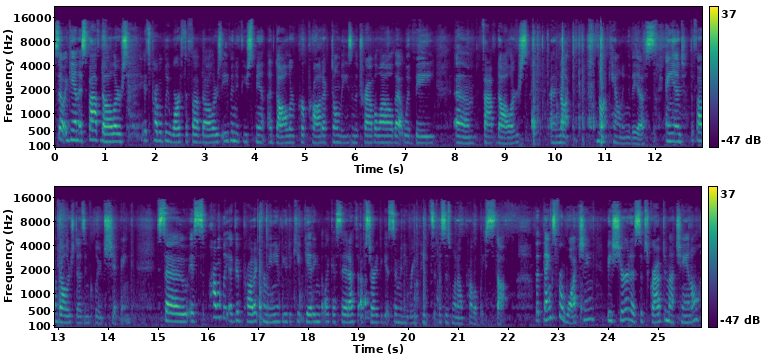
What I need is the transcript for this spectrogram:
So again, it's $5. It's probably worth the $5. Even if you spent a dollar per product on these in the travel aisle, that would be um, $5, and not, not counting this. And the $5 does include shipping. So it's probably a good product for many of you to keep getting. But like I said, I've, I've started to get so many repeats that this is when I'll probably stop. But thanks for watching. Be sure to subscribe to my channel.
